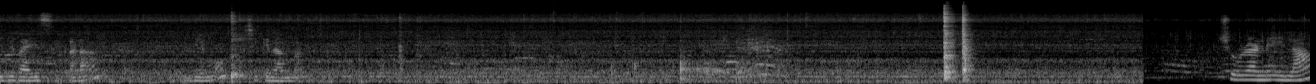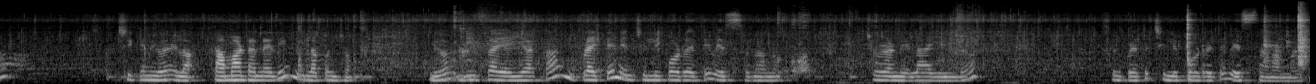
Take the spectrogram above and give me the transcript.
ఇది రైస్ ఇక్కడ. ఇదేమో చికెన్ అన్నమాట. చూడండి ఇలా. చికెన్ కూడా ఇలా టమాటా అనేది ఇలా కొంచెం ఇదిగో డీప్ ఫ్రై అయ్యాక ఇప్పుడైతే నేను చిల్లీ పౌడర్ అయితే వేస్తున్నాను. చూడండి ఎలా అయిందో. సో ఇప్పుడైతే చిల్లీ పౌడర్ అయితే వేస్తాను అనమాట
